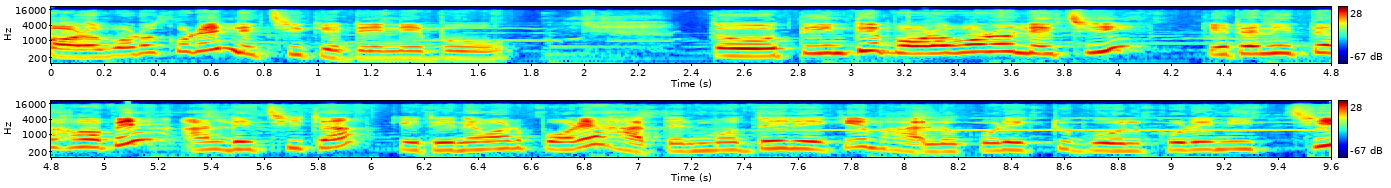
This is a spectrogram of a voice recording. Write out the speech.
বড় বড় করে লেচি কেটে নেব। তো তিনটে বড় বড় লেচি কেটে নিতে হবে আর লেচিটা কেটে নেওয়ার পরে হাতের মধ্যে রেখে ভালো করে একটু গোল করে নিচ্ছি।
